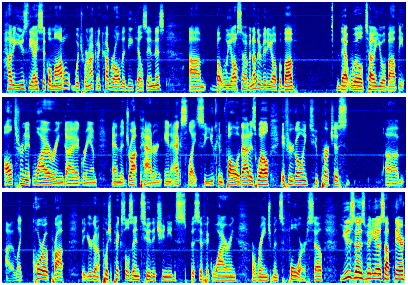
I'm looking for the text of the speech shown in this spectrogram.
how to use the icicle model, which we're not going to cover all the details in this, um, but we also have another video up above that will tell you about the alternate wiring diagram and the drop pattern in xLights. So you can follow that as well if you're going to purchase um, uh, like Coro prop that you're going to push pixels into that you need specific wiring arrangements for. So use those videos up there.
